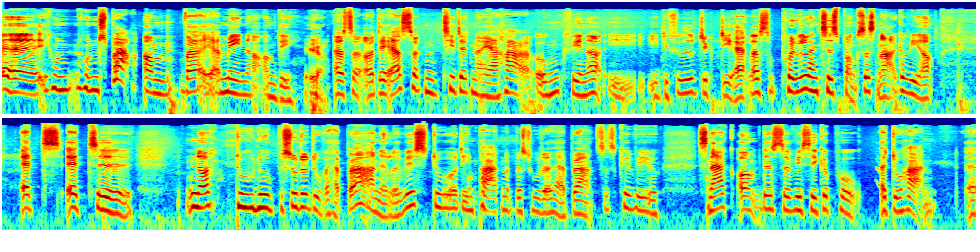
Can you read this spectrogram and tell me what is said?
øh, hun, hun spørger om, hvad jeg mener om det. Ja. Altså, og det er sådan tit, at når jeg har unge kvinder i, i de fødedygtige alder, så på et eller andet tidspunkt, så snakker vi om, at, at øh, når du nu beslutter, at du vil have børn, eller hvis du og din partner beslutter at have børn, så skal vi jo snakke om det, så vi er sikre på, at du har en, øh,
